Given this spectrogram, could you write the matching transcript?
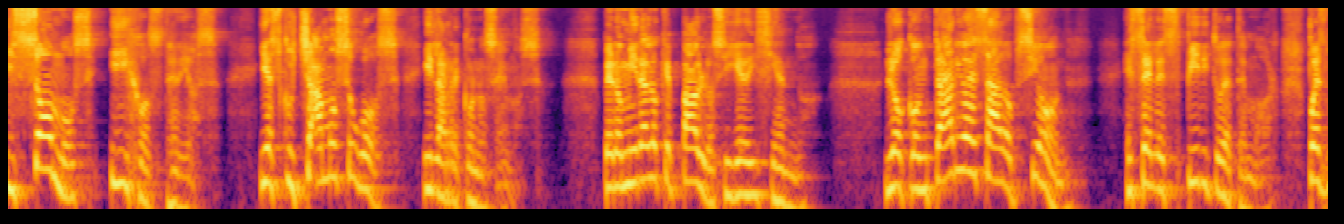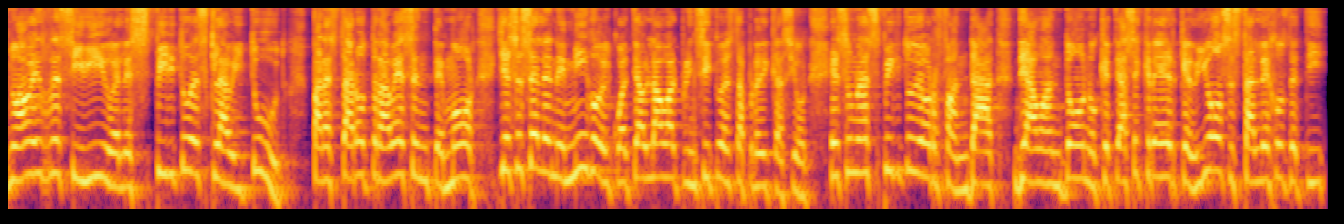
Y somos hijos de Dios. Y escuchamos su voz y la reconocemos. Pero mira lo que Pablo sigue diciendo. Lo contrario a esa adopción es el espíritu de temor, pues no habéis recibido el espíritu de esclavitud para estar otra vez en temor. Y ese es el enemigo del cual te hablaba al principio de esta predicación. Es un espíritu de orfandad, de abandono, que te hace creer que Dios está lejos de ti,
